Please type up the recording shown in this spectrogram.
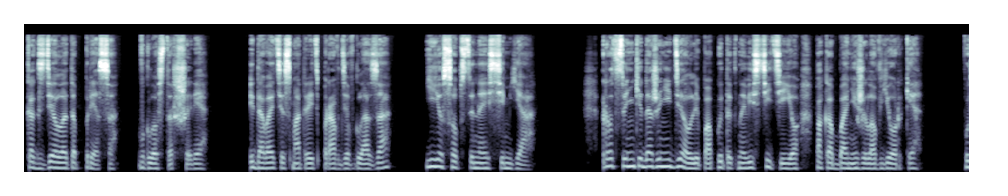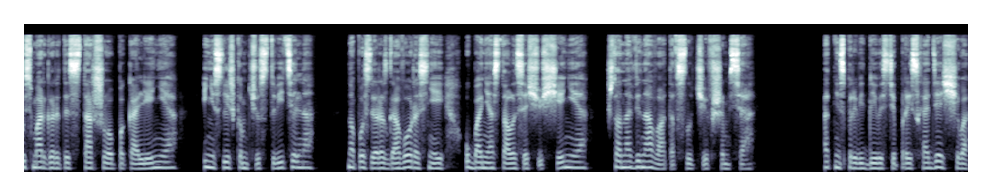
как сделала это пресса в Глостершире. И давайте смотреть правде в глаза, ее собственная семья. Родственники даже не делали попыток навестить ее, пока Банни жила в Йорке. Пусть Маргарет из старшего поколения и не слишком чувствительна, но после разговора с ней у Бани осталось ощущение, что она виновата в случившемся. От несправедливости происходящего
